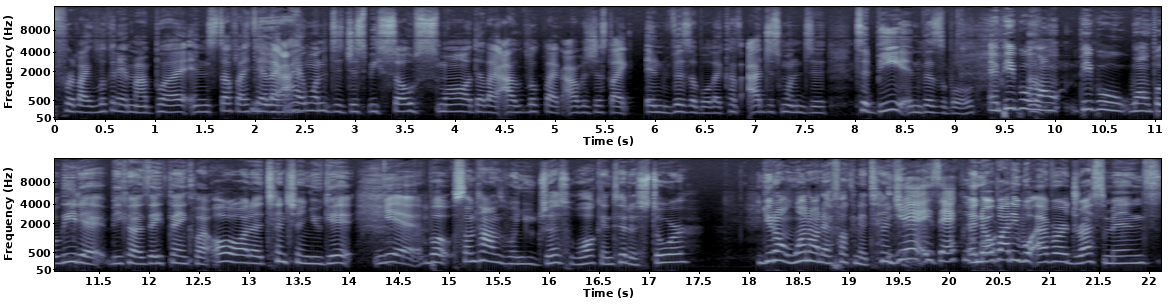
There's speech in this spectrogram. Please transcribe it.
for like looking at my butt and stuff like that. Like I had wanted to just be so small that like I looked like I was just like invisible. Like cause I just wanted to to be invisible. And people don't people won't believe it because they think like, oh, all the attention you get. Yeah. But sometimes when you just walk into the store, you don't want all that fucking attention. Yeah, exactly. And nobody will ever address men's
